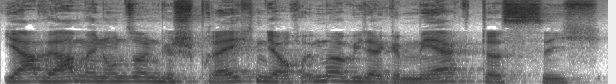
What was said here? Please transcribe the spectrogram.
Ja, wir haben in unseren Gesprächen ja auch immer wieder gemerkt, dass sich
